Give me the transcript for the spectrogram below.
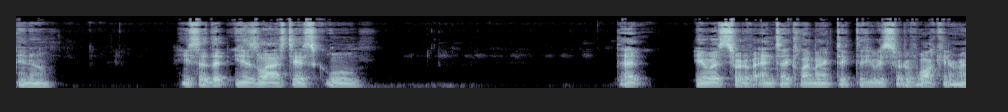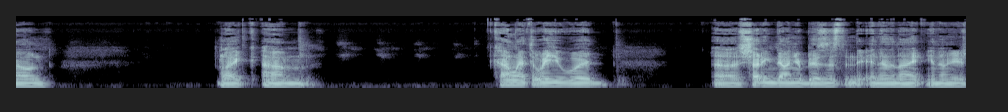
You know, he said that his last day of school, that it was sort of anticlimactic that he was sort of walking around like um kind of like the way you would uh shutting down your business in the end of the night. You know you're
